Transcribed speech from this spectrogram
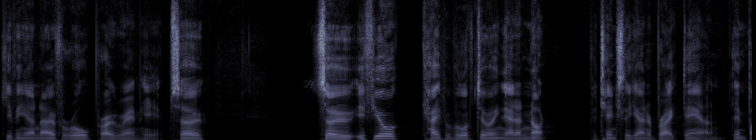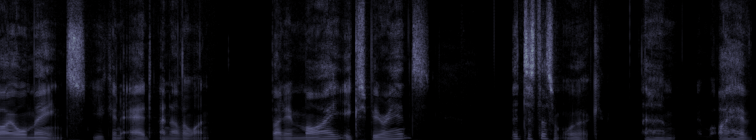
giving an overall program here. So so if you're capable of doing that and not potentially going to break down, then by all means you can add another one. But in my experience, it just doesn't work. Um, I have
